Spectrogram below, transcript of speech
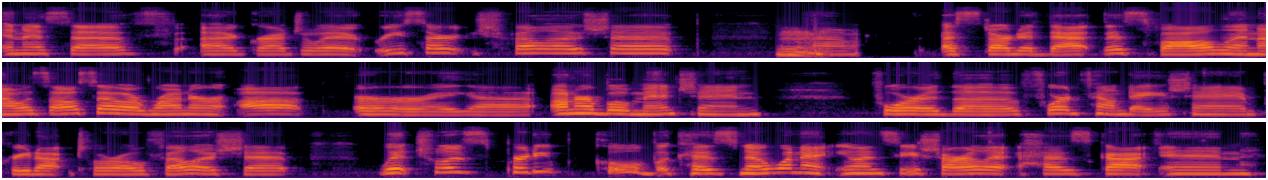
NSF uh, Graduate Research Fellowship. Hmm. Um, I started that this fall, and I was also a runner up or a uh, honorable mention for the Ford Foundation Predoctoral Fellowship, which was pretty cool because no one at UNC Charlotte has gotten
